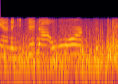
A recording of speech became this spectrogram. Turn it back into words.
and you did not warn the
